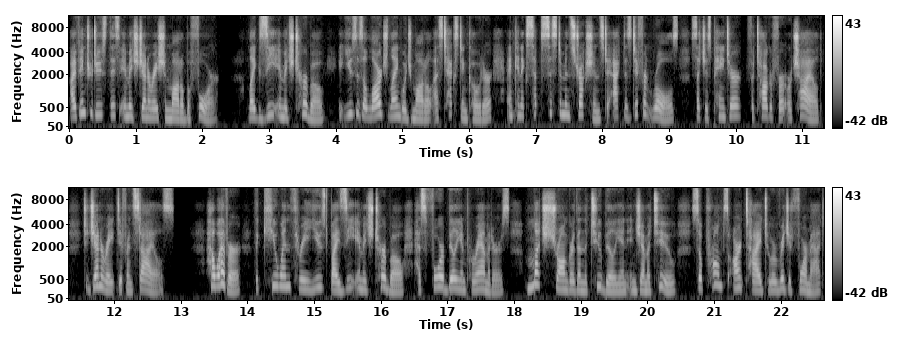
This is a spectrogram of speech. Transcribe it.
I've introduced this image generation model before. Like Z-Image Turbo, it uses a large language model as text encoder and can accept system instructions to act as different roles, such as painter, photographer, or child, to generate different styles. However, the Qwen3 used by Z-Image Turbo has 4 billion parameters, much stronger than the 2 billion in Gemma 2, so prompts aren't tied to a rigid format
